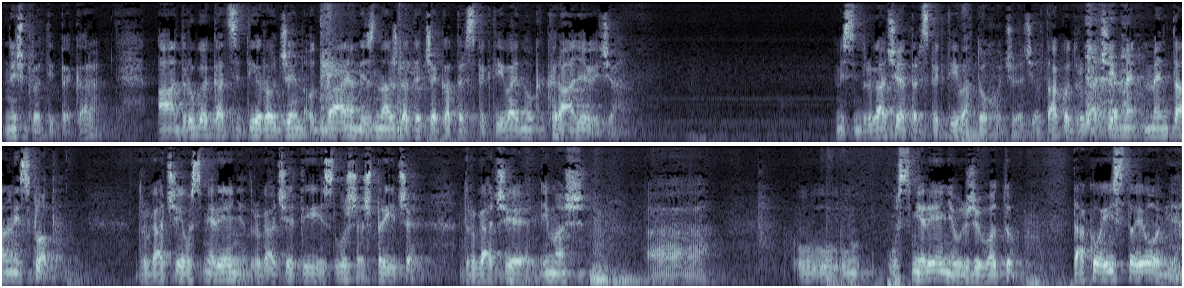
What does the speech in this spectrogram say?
Niš protiv pekara A drugo je kad si ti rođen, odgajan i znaš da te čeka perspektiva jednog kraljevića. Mislim, drugačija je perspektiva, to hoću reći, jel tako? Drugačiji je mentalni sklop Drugačije je usmjerenje, drugačije ti slušaš priče Drugačije imaš u, u, usmjerenje u životu. Tako je isto i ovdje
